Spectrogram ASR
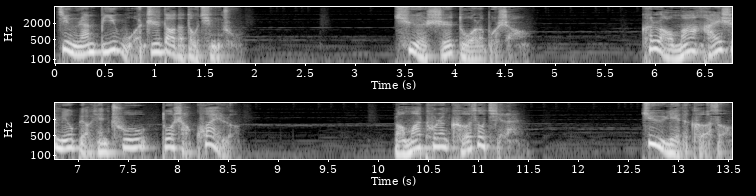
竟然比我知道的都清楚。确实多了不少，可老妈还是没有表现出多少快乐。老妈突然咳嗽起来。剧烈的咳嗽。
